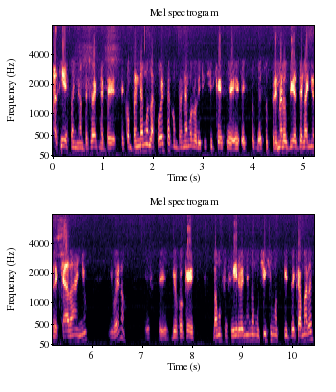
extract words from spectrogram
Así es, este, este, comprendemos la cuesta, comprendemos lo difícil que es eh, estos, estos primeros días del año de cada año. Y bueno, este, yo creo que vamos a seguir vendiendo muchísimos kits de cámaras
